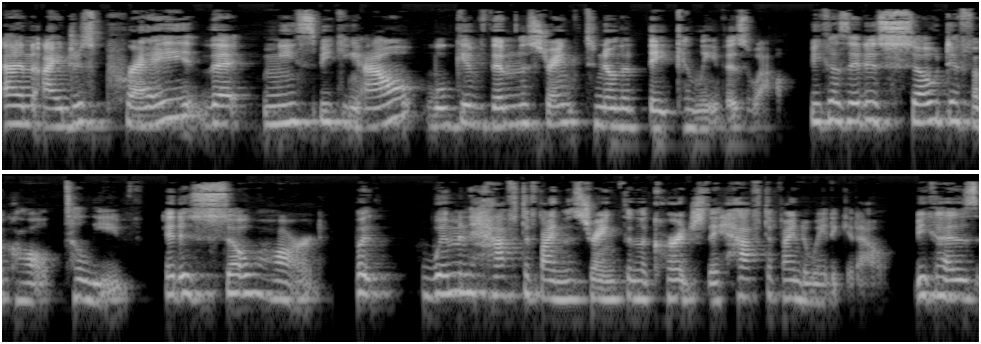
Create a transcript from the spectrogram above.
And I just pray that me speaking out will give them the strength to know that they can leave as well. Because it is so difficult to leave. It is so hard. But women have to find the strength and the courage. They have to find a way to get out because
